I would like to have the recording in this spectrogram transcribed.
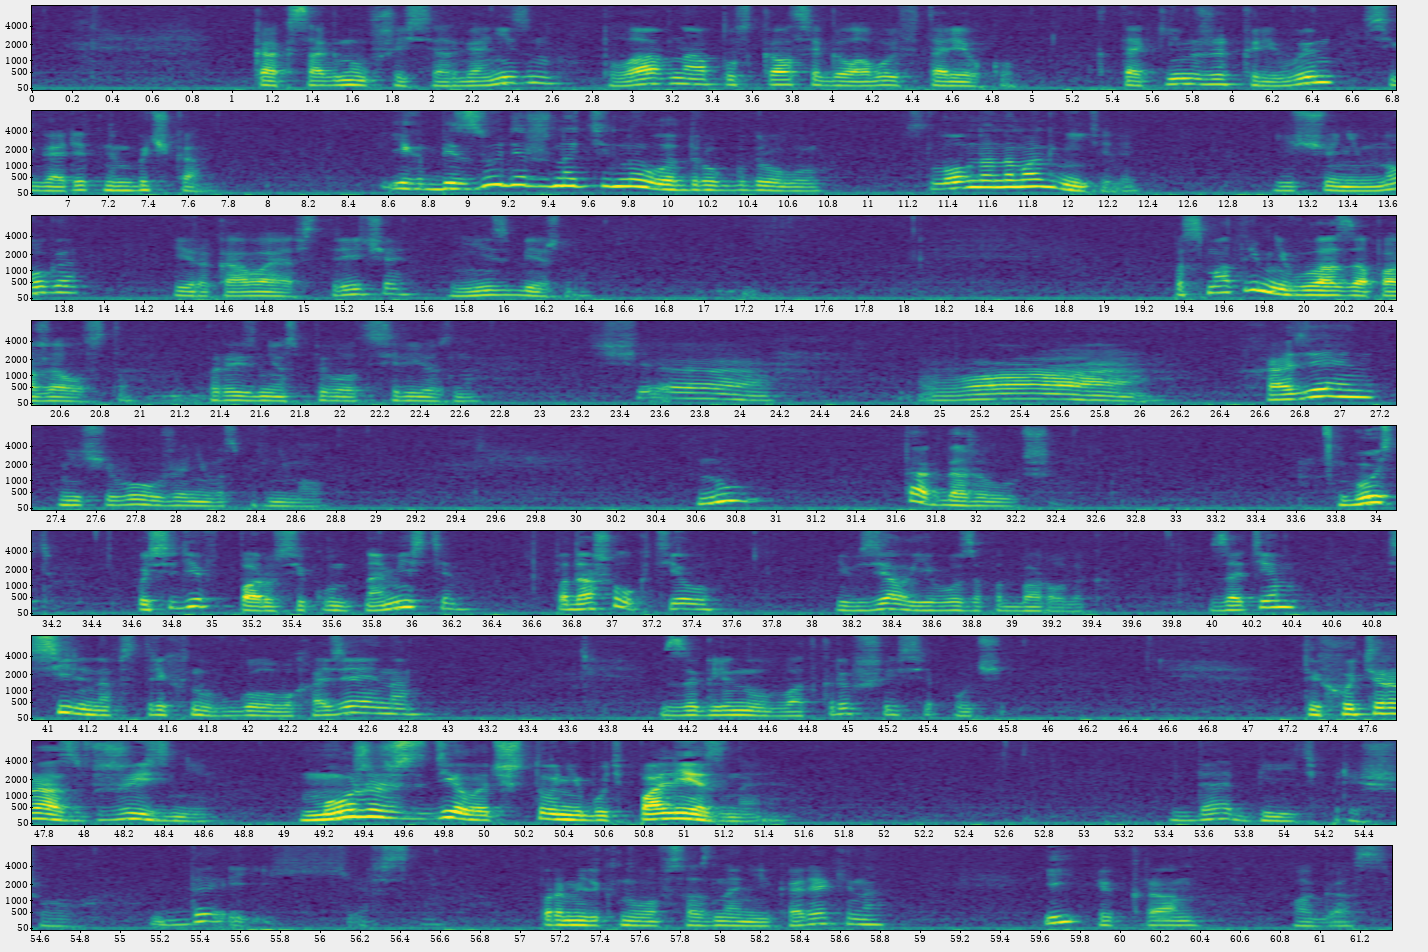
как согнувшийся организм плавно опускался головой в тарелку к таким же кривым сигаретным бычкам. Их безудержно тянуло друг к другу, словно намагнитили. Еще немного, и роковая встреча неизбежна. «Посмотри мне в глаза, пожалуйста», – произнес пилот серьезно. «Ща... Ва...» Хозяин ничего уже не воспринимал. «Ну, так даже лучше. Гость, посидев пару секунд на месте, подошел к телу и взял его за подбородок. Затем, сильно встряхнув голову хозяина, заглянул в открывшиеся очи. «Ты хоть раз в жизни можешь сделать что-нибудь полезное?» «Добить пришел. Да и хер с ним!» Промелькнуло в сознании Корякина, и экран погас.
